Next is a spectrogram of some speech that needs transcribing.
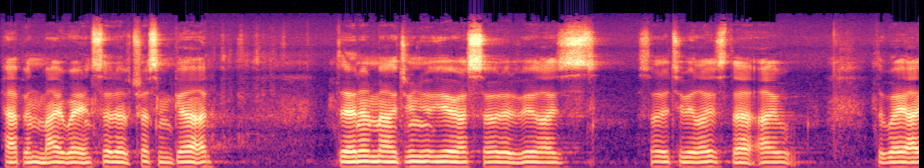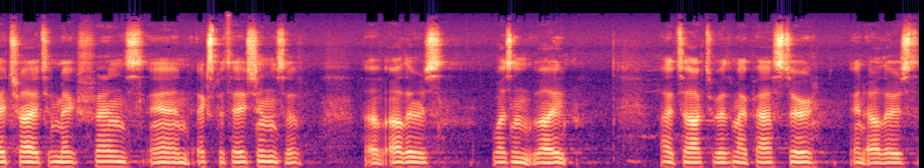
happen my way instead of trusting God. Then in my junior year, I started realize started to realize that I, the way I tried to make friends and expectations of of others wasn't right. I talked with my pastor and others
